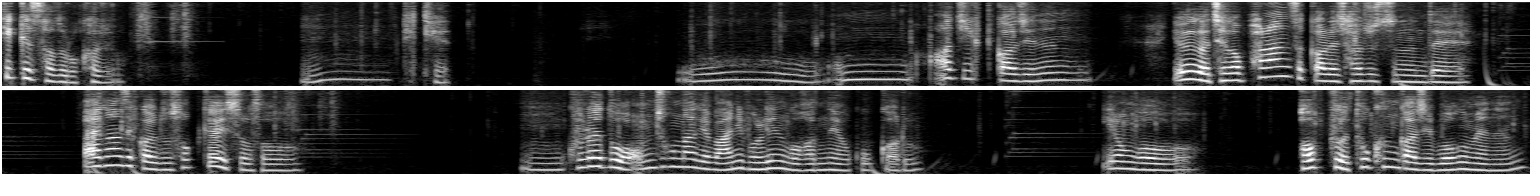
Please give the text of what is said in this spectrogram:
티켓 사도록 하죠. 음, 티켓. 오, 음, 아직까지는 여기가 제가 파란 색깔을 자주 쓰는데 빨간 색깔도 섞여 있어서 음, 그래도 엄청나게 많이 벌리는 것 같네요, 꽃가루. 이런 거 버프 토큰까지 먹으면은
